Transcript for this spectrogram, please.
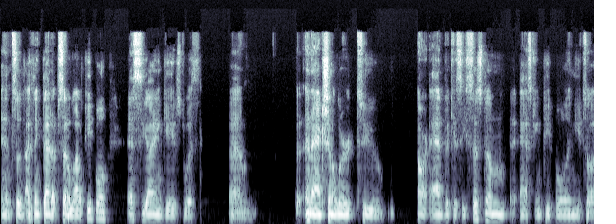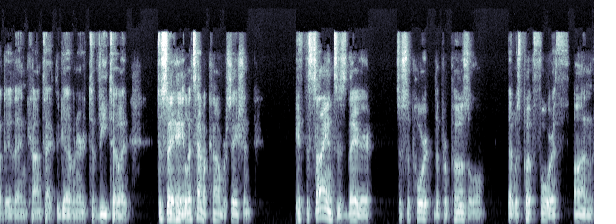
And so I think that upset a lot of people. SCI engaged with um, an action alert to our advocacy system, asking people in Utah to then contact the governor to veto it, to say, hey, let's have a conversation. If the science is there to support the proposal that was put forth on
